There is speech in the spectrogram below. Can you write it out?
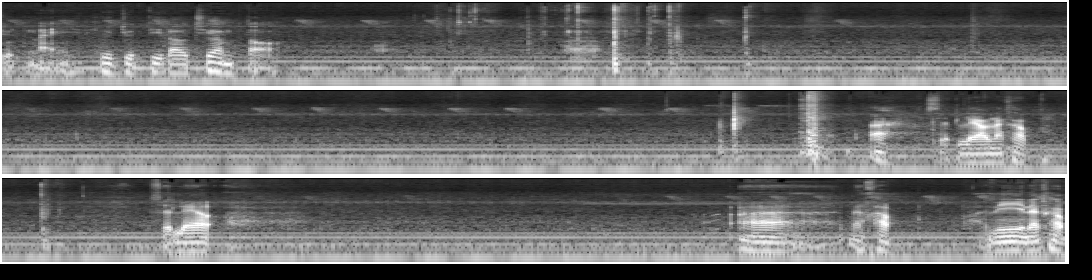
จุดไหนคือจุดที่เราเชื่อมต่ออะเสร็จแล้วนะครับ ร็จแล้ว อ่า นะครับอันนี้นะครับ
